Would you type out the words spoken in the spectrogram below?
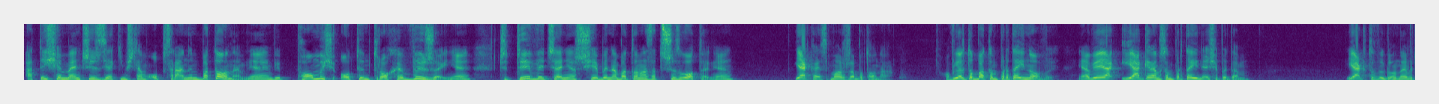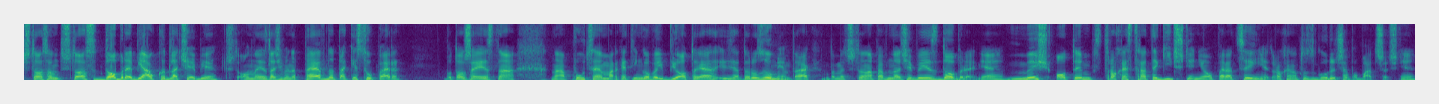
a ty się męczysz z jakimś tam obsranym batonem, nie? Mówię, pomyśl o tym trochę wyżej, nie? Czy ty wyceniasz siebie na batona za 3 złote, nie? Jaka jest marża batona? O, ale to baton proteinowy. Ja mówię, jak, jakie tam są proteiny, ja się pytam. Jak to wygląda? Czy to, są, czy to jest dobre białko dla ciebie? Czy ono jest dla ciebie na pewno takie super? Bo to, że jest na, na półce marketingowej bio, to ja, ja to rozumiem, tak? Natomiast czy to na pewno dla ciebie jest dobre, nie? Myśl o tym trochę strategicznie, nie operacyjnie, trochę na to z góry trzeba popatrzeć, nie?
